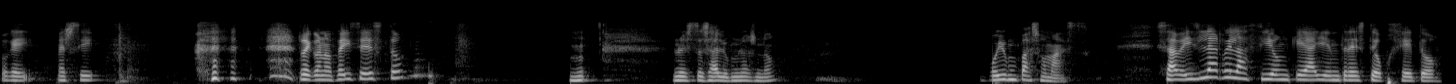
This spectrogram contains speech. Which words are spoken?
Ok, merci. ¿Reconocéis esto? Nuestros alumnos no. Voy un paso más. ¿Sabéis la relación que hay entre este objeto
